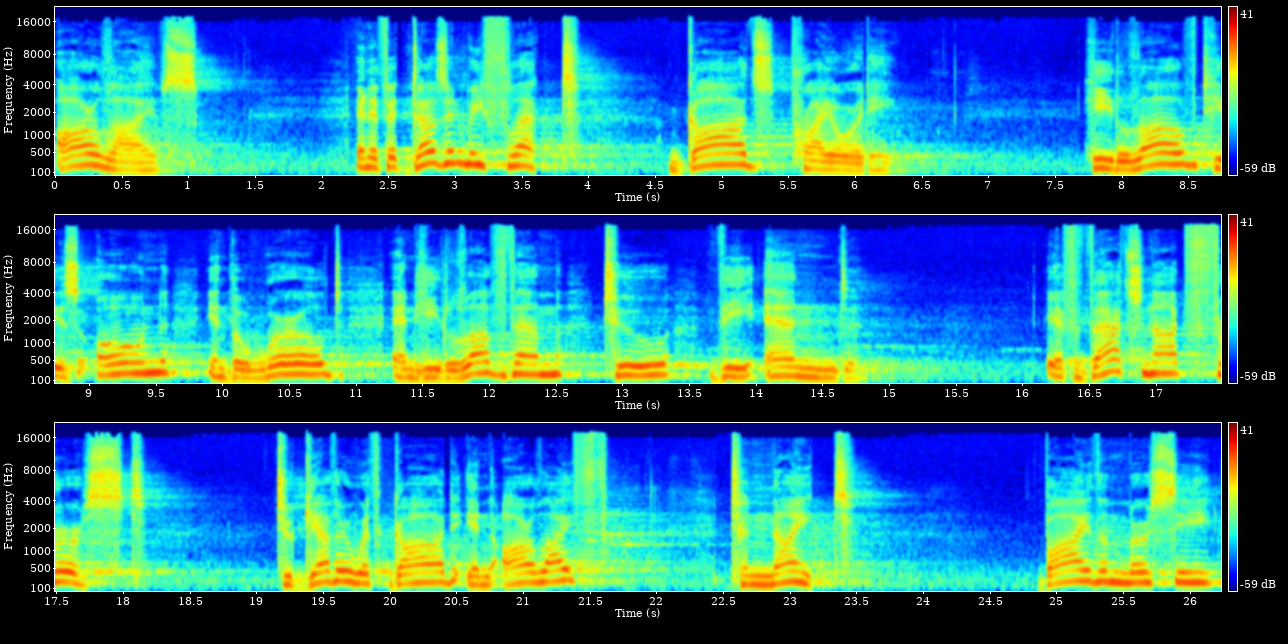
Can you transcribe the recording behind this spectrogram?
our lives. And if it doesn't reflect God's priority, He loved His own in the world, and He loved them to the end. If that's not first, together with God in our life, tonight, by the mercy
